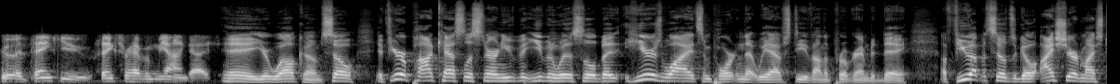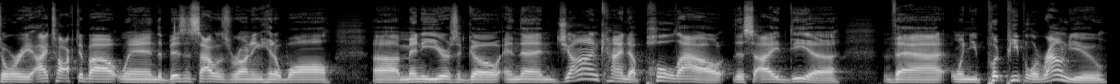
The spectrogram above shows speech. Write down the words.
Good, thank you. Thanks for having me on, guys. Hey, you're welcome. So, if you're a podcast listener and you've been, you've been with us a little bit, here's why it's important that we have Steve on the program today. A few episodes ago, I shared my story. I talked about when the business I was running hit a wall uh, many years ago, and then John kind of pulled out this idea that when you put people around you,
